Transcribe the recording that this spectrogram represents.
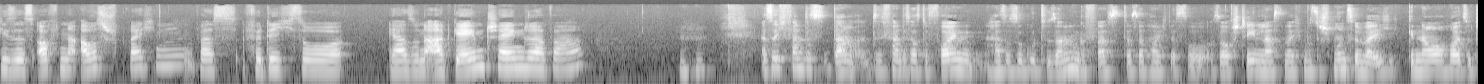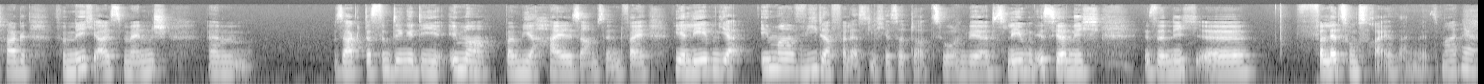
dieses offene Aussprechen, was für dich so, ja, so eine Art Game Changer war? Mhm. Also ich fand das, ich fand das hast du vorhin hast so gut zusammengefasst, deshalb habe ich das so, so auch stehen lassen, weil ich musste schmunzeln, weil ich genau heutzutage für mich als Mensch ähm, sagt, das sind Dinge, die immer bei mir heilsam sind, weil wir erleben ja immer wieder verlässliche Situationen. Wir, das Leben ist ja nicht, ist ja nicht äh, verletzungsfrei, sagen wir jetzt mal. Ja.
